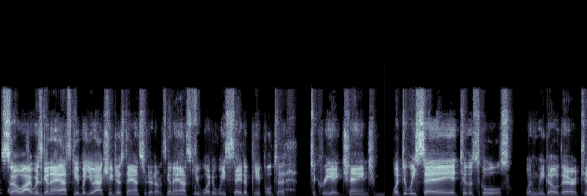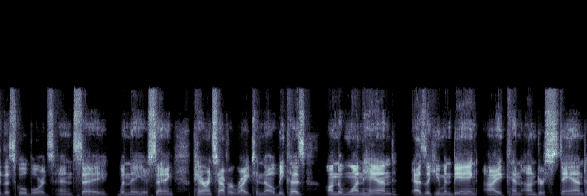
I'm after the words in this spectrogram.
So i was going to ask you but you actually just answered it. I was going to ask you what do we say to people to to create change? What do we say to the schools when we go there to the school boards and say when they are saying parents have a right to know because on the one hand, as a human being, I can understand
